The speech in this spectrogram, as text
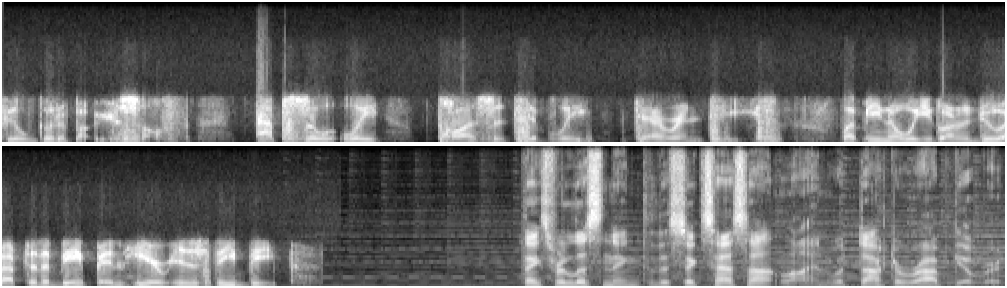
feel good about yourself. Absolutely, positively guaranteed. Let me know what you're going to do after the beep, and here is the beep. Thanks for listening to the Success Hotline with Dr. Rob Gilbert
